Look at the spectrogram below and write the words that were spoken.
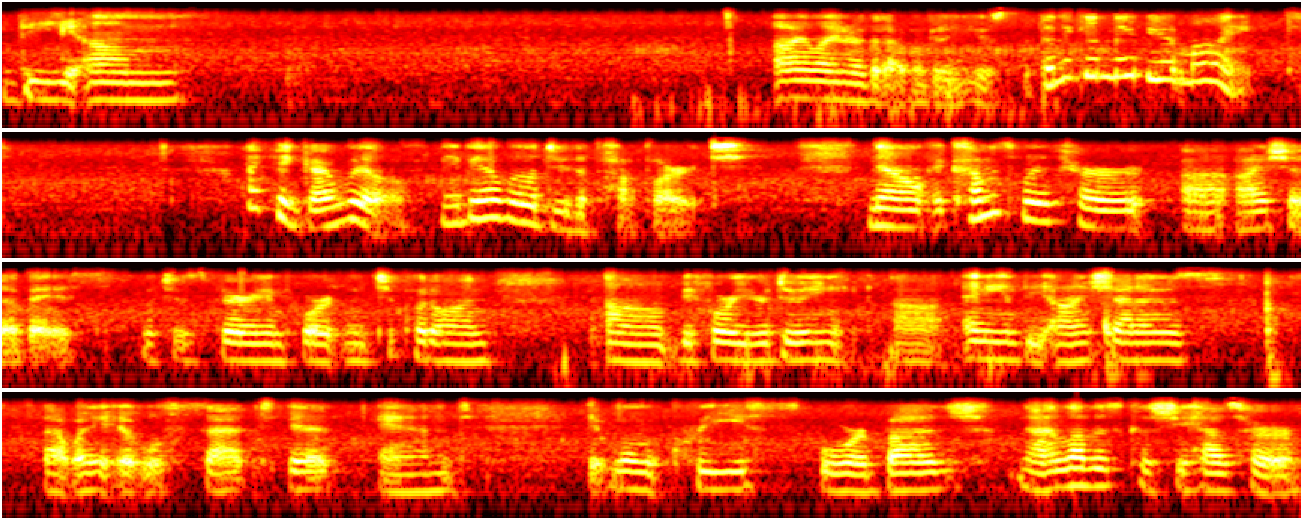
the um, eyeliner that I'm going to use. But then again, maybe it might. I think I will. Maybe I will do the pop art. Now, it comes with her uh, eyeshadow base, which is very important to put on uh, before you're doing uh, any of the eyeshadows that way it will set it and it won't crease or budge. Now I love this because she has her,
